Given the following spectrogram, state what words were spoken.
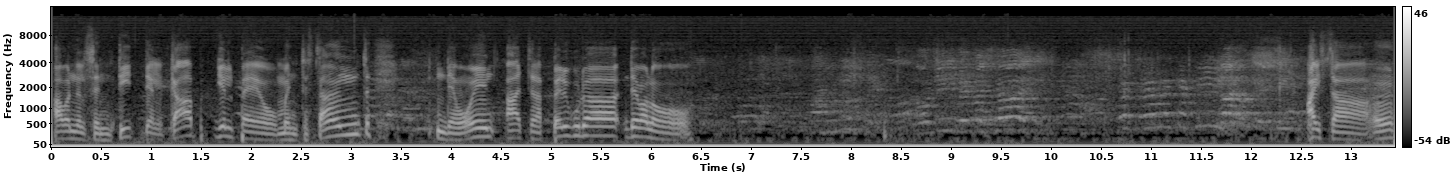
amb el sentit del cap i el peu. Mentrestant, de moment, altra pèrdua de valor. Ahí está. ¿eh?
